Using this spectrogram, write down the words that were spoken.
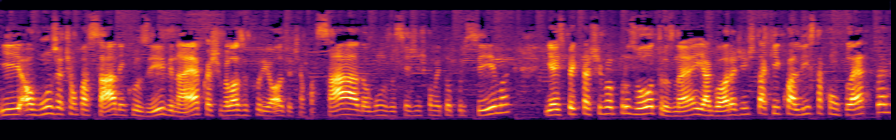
e alguns já tinham passado, inclusive, na época, acho que Velozes e Furiosos já tinha passado, alguns assim a gente comentou por cima, e a expectativa para os outros, né? E agora a gente está aqui com a lista completa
